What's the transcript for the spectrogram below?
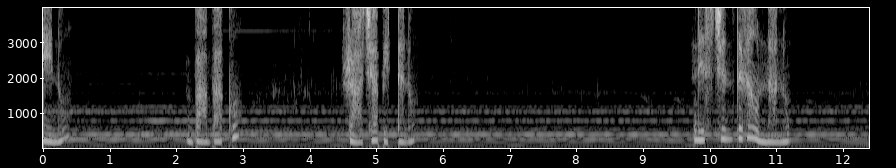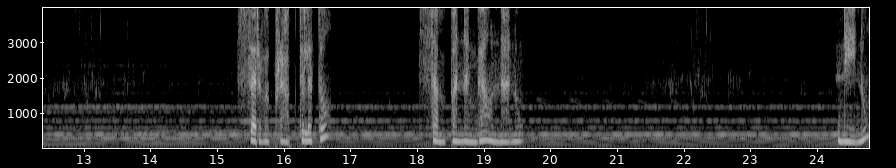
నేను బాబాకు రాజా బిడ్డను. నిశ్చింతగా ఉన్నాను. సర్వప్రాప్తులతో సంపన్నంగా ఉన్నాను. నేను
